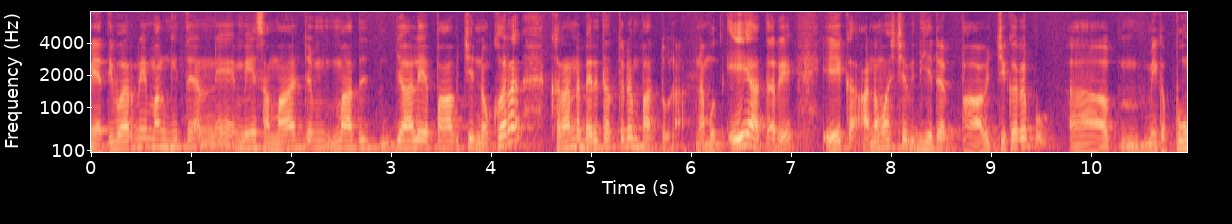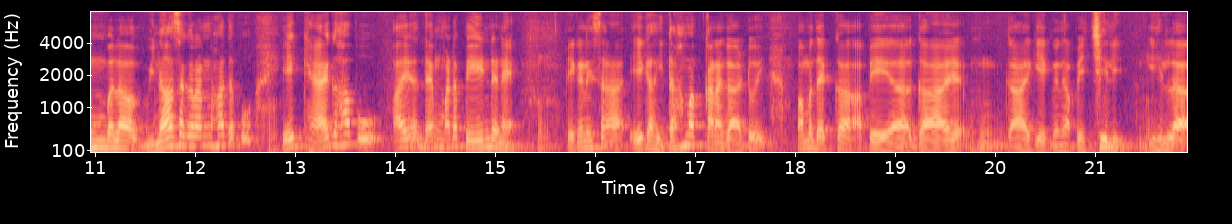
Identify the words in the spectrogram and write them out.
මැතිවරණය මං හිතන්නේ මේ සමාජ මාධ්‍ය ජාලය පාවිච්චි නොකර කරන්න බැරි තත්ත්වයකට පත් වුණා. නමුත් ඒ අතරේ ඒක අනවශ්‍ය විදිහට පාවිච්චි කරපු මේක පුම්බලා විනාශ කරන්න හදපු ඒ කෑ ගහපු අය දැන් මට පේන්න නැහැ. ඒක නිසා ඒක හිතහමක් කනගාටුයි. මම දැක්කා අපේ ගාය ගායකයෙක් වෙන අපේ චිලි ගිහිල්ලා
